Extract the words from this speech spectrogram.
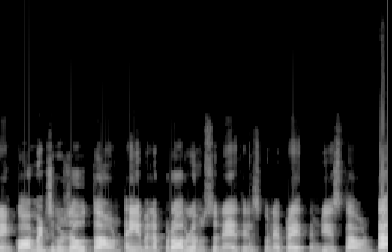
నేను కామెంట్స్ కూడా చదువుతూ ఉంటా ఏమైనా ప్రాబ్లమ్స్ ఉన్నాయో తెలుసుకునే ప్రయత్నం చేస్తూ ఉంటా.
